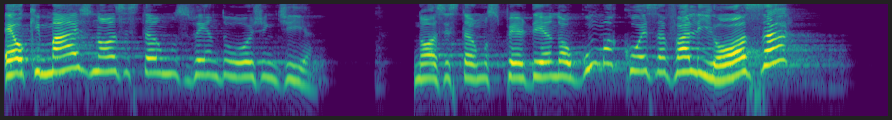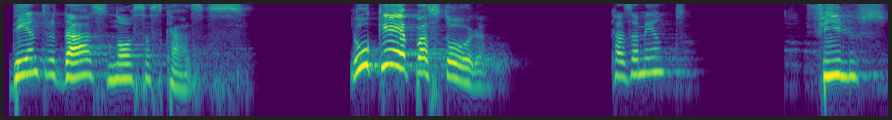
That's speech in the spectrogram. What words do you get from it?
É o que mais nós estamos vendo hoje em dia. Nós estamos perdendo alguma coisa valiosa dentro das nossas casas. O que, pastora? Casamento, filhos.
